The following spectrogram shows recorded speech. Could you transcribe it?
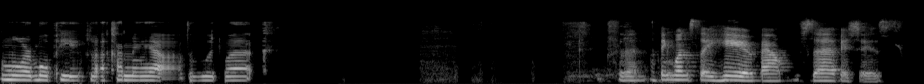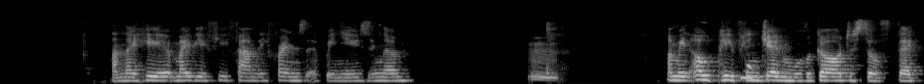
more and more people are coming out of the woodwork excellent i think once they hear about the services and they hear maybe a few family friends that have been using them mm. i mean old people in general regardless of their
